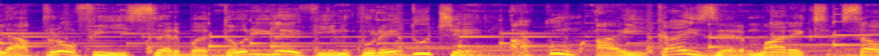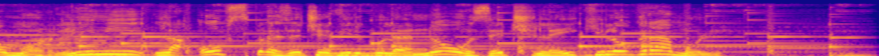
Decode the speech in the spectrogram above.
La Profi, sărbătorile vin cu reduceri. Acum ai Kaiser, Marex sau Morlini la 18,90 lei kilogramul.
